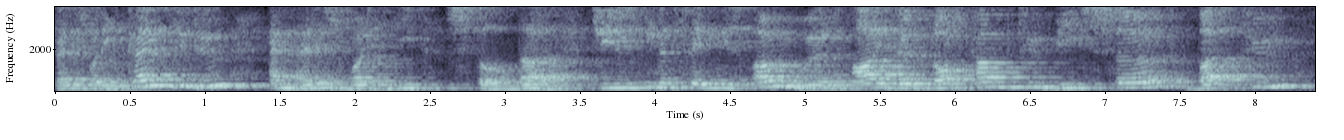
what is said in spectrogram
That is what he came to do, and that is what he still does. Jesus even said in his own words, I did not come to be served, but to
